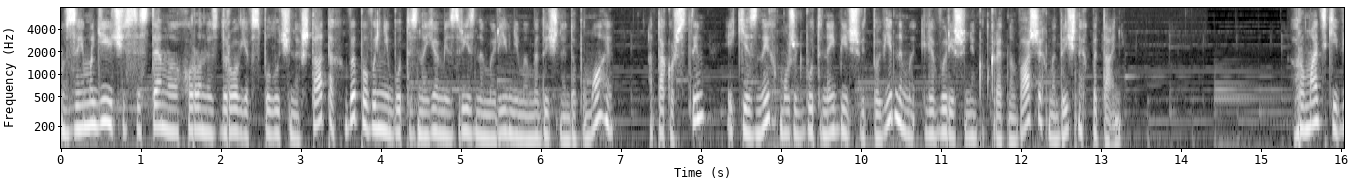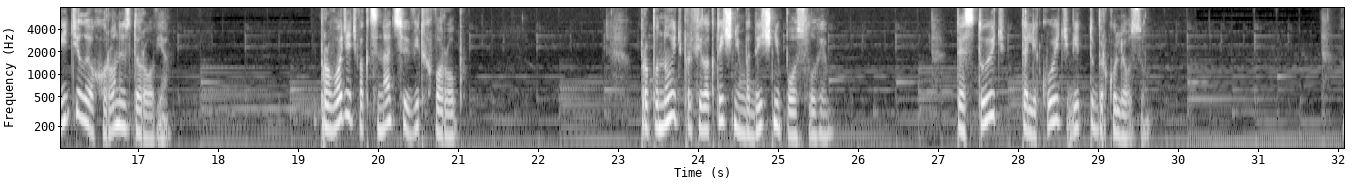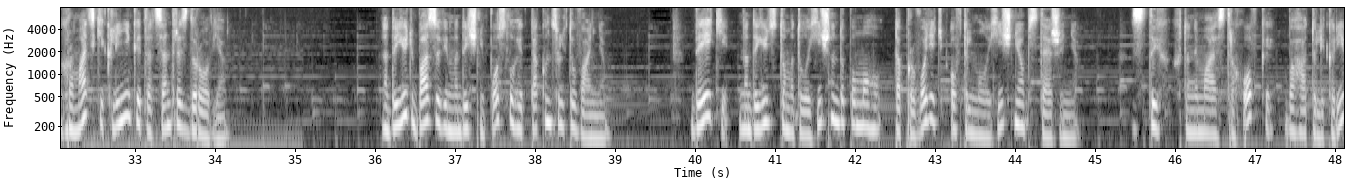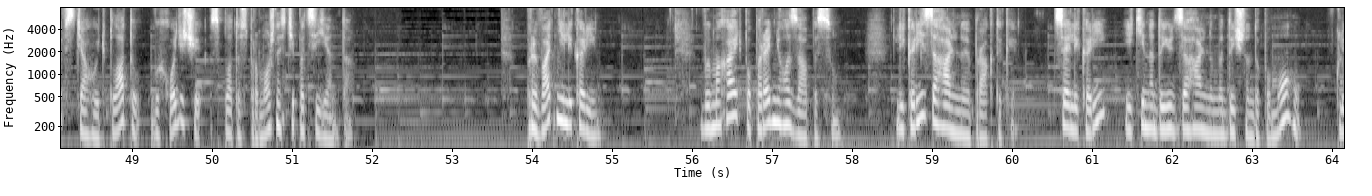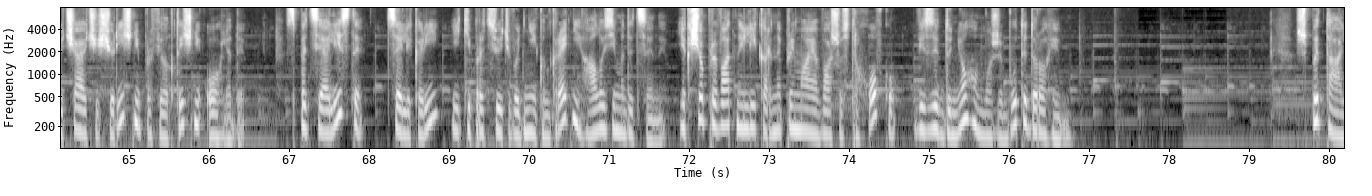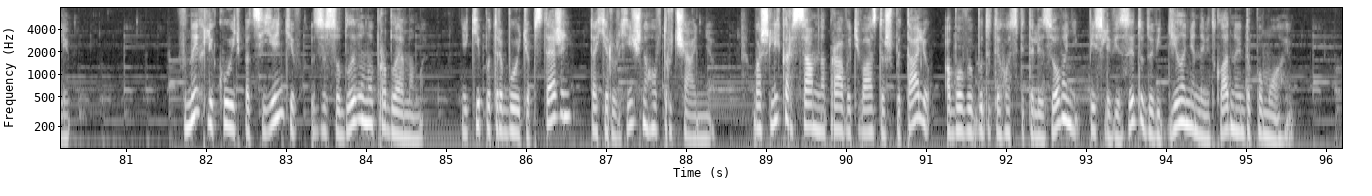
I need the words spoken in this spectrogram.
Взаємодіючи з системою охорони здоров'я в Сполучених Штатах, ви повинні бути знайомі з різними рівнями медичної допомоги, а також з тим, які з них можуть бути найбільш відповідними для вирішення конкретно ваших медичних питань. Громадські відділи охорони здоров'я проводять вакцинацію від хвороб, пропонують профілактичні медичні послуги, тестують та лікують від туберкульозу. Громадські клініки та центри здоров'я надають базові медичні послуги та консультування. Деякі надають стоматологічну допомогу та проводять офтальмологічні обстеження. З тих, хто не має страховки, багато лікарів стягують плату, виходячи з платоспроможності пацієнта. Приватні лікарі вимагають попереднього запису. Лікарі загальної практики це лікарі, які надають загальну медичну допомогу, включаючи щорічні профілактичні огляди. Спеціалісти це лікарі, які працюють в одній конкретній галузі медицини. Якщо приватний лікар не приймає вашу страховку, візит до нього може бути дорогим. Шпиталі в них лікують пацієнтів з особливими проблемами, які потребують обстежень та хірургічного втручання. Ваш лікар сам направить вас до шпиталю або ви будете госпіталізовані після візиту до відділення невідкладної допомоги.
